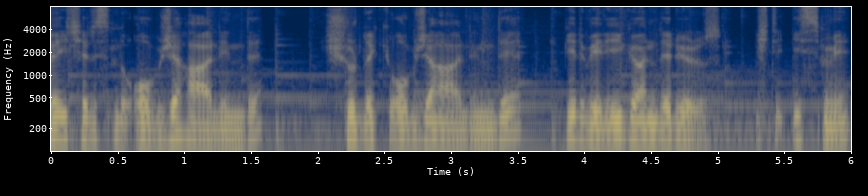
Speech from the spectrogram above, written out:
ve içerisinde obje halinde şuradaki obje halinde bir veriyi gönderiyoruz. İşte ismi,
